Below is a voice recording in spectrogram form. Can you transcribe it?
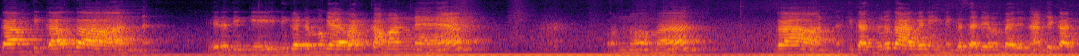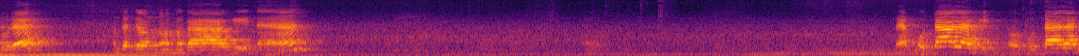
ගම් ටිකක් ගන්න. ඉර දිගේ දිගටම ගෑවත් කමන්නේ ඔන්නෝම ගන්න. ටිකක් දුර ගාගෙන ඉන්න එක සැරේම බැරි නම් ටිකක් දුර හොඳට ඔන්නෝම ගාගෙන පුතාලගේ ඔව් පුතාලා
